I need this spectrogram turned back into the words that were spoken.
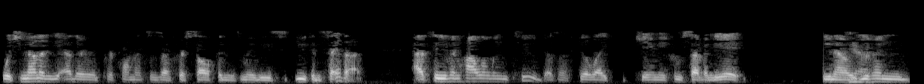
which none of the other performances of herself in these movies you can say that. I'd say even Halloween 2 doesn't feel like Jamie from '78. You know, Yeah. even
